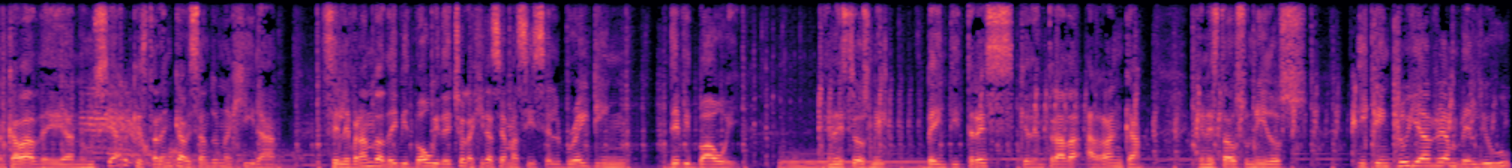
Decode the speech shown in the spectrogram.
acaba de anunciar que estará encabezando una gira celebrando a David Bowie. De hecho, la gira se llama Celebrating David Bowie, en este 2023, que de entrada arranca en Estados Unidos y que incluye a Adrian Belew,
